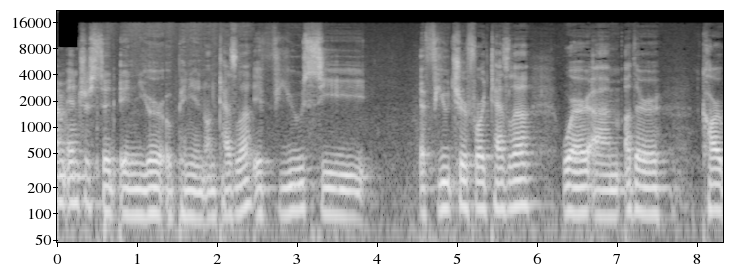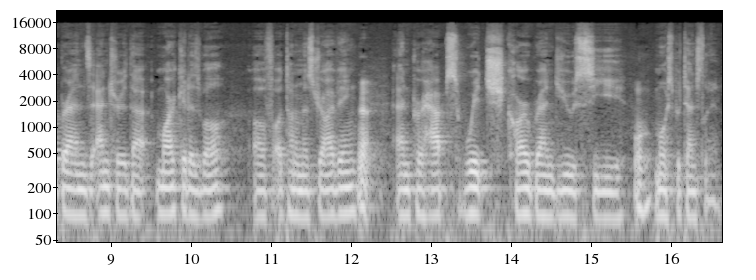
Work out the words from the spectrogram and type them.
I'm interested in your opinion on Tesla. If you see a future for Tesla where um, other car brands enter that market as well of autonomous driving, Yeah. and perhaps which car brand you see most potentially in.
